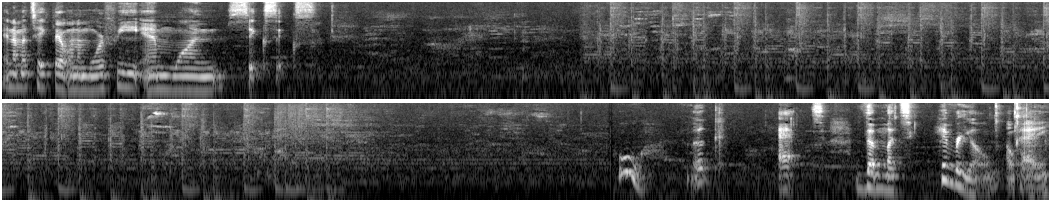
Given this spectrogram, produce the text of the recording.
And I'm going to take that on a Morphe M166. Look at the material okay?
